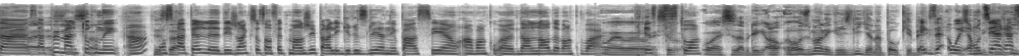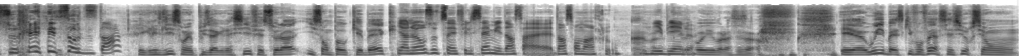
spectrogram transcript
ça, peut mal ça. tourner. Hein? On se rappelle des gens qui se sont fait manger par les grizzlies l'année passée en, euh, dans le nord de Vancouver. Ouais, ouais, Triste histoire. Ouais, c'est ça. Alors, heureusement, les grizzlies, il n'y en a pas au Québec. Exact. Oui, on tient à sont- rassurer les auditeurs. Les grizzlies sont les plus agressifs et ceux-là, ils sont pas au Québec. Il y en a un aux de Saint-Félicien, mais dans, sa, dans son enclos. Ah, il est bien là. Oui, voilà, c'est ça. Et euh, oui, ben, ce qu'il faut faire, c'est sûr, si on,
